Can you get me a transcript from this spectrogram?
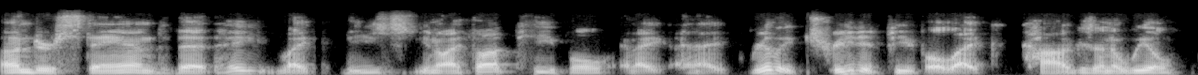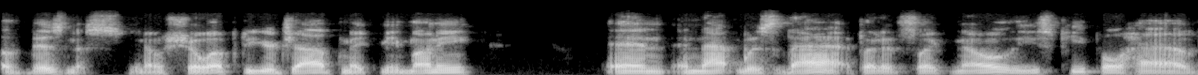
understand that hey like these you know i thought people and i and i really treated people like cogs in a wheel of business you know show up to your job make me money. And and that was that. But it's like no these people have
